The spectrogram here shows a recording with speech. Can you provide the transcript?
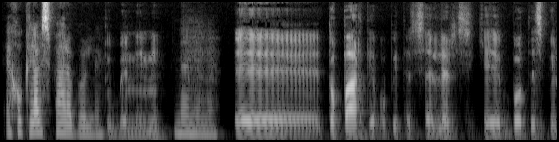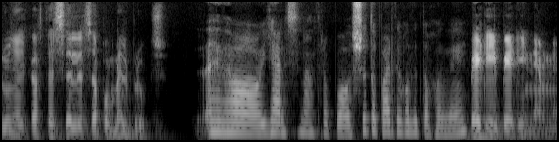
Έχω κλάψει πάρα πολύ. του Μπενίνη. Ναι, ναι, ναι. Ε, το πάρτι από Peter Sellers και μπότες πυρούνια και καυτές Sellers από Mel Brooks. Εδώ ο Γιάννης είναι άνθρωπός σου. Το πάρτι εγώ δεν το έχω δει. Περί, περί, ναι, ναι.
